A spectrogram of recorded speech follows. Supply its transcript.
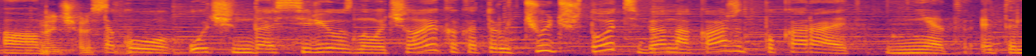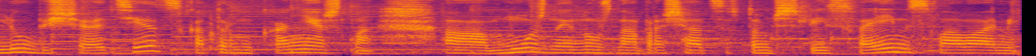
Начальство. такого очень да, серьезного человека, который чуть что тебя накажет, покарает. Нет, это любящий отец, к которому, конечно, а, можно и нужно обращаться, в том числе и своими словами.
